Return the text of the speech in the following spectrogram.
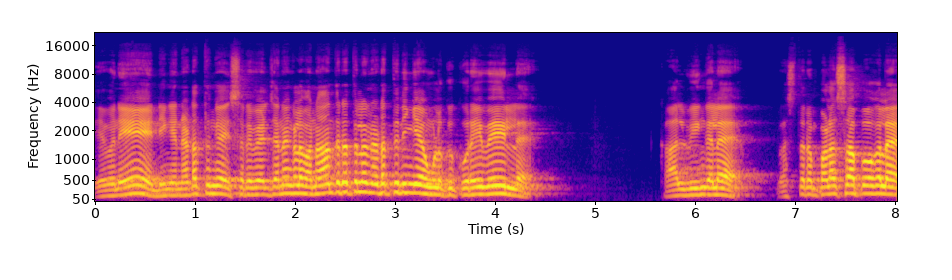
தேவனே நீங்கள் நடத்துங்க. இஸ்ரவேல் ஜனங்களை வனாந்திரத்தில் நடத்துனீங்க. உங்களுக்கு குறைவே இல்லை. கால் வீங்கலை வஸ்திரம் பழசாக போகலை.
